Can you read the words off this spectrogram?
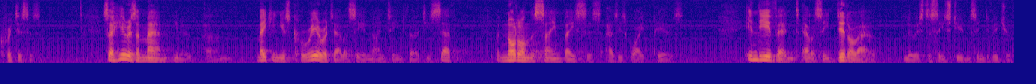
criticism. So here is a man, you know, um, making his career at LSE in 1937, but not on the same basis as his white peers. In the event, LSE did allow Lewis to see students individually,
